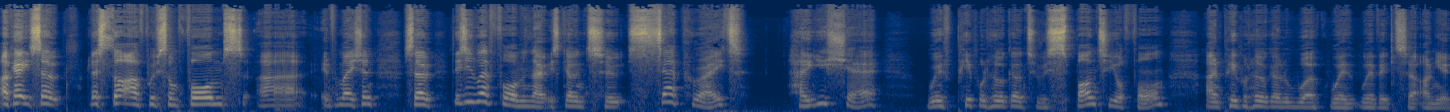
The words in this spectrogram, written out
Okay, so let's start off with some forms uh, information. So this is where Forms now is going to separate how you share with people who are going to respond to your form and people who are going to work with, with it uh, on you.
